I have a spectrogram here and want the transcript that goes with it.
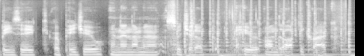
basic arpeggio and then I'm gonna switch it up here on the Octatrack.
